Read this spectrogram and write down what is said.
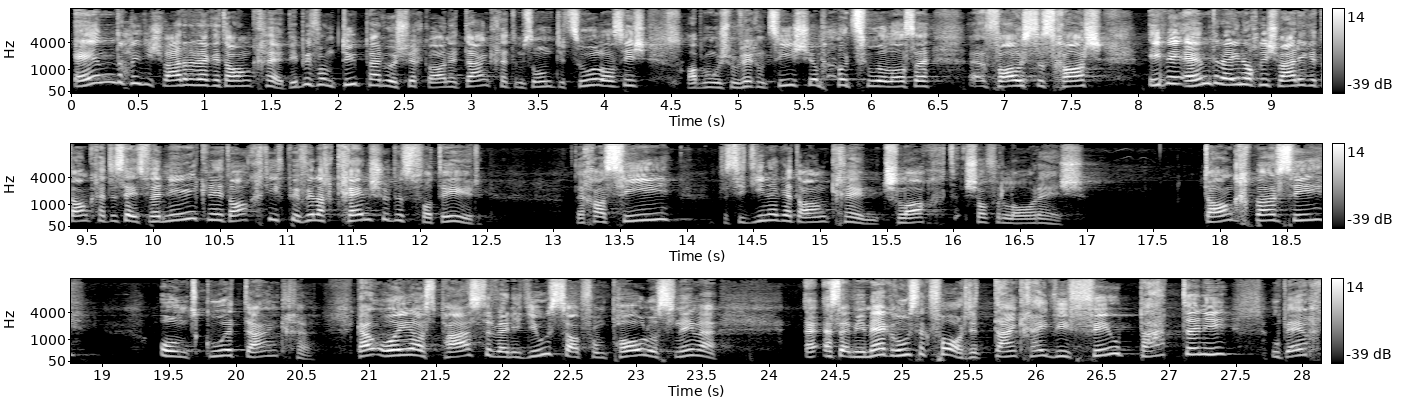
ähnlich die schwereren Gedanken hat. Ich bin vom Typ her, wo du vielleicht gar nicht denken, am Sonntag zulässt, aber musst mir vielleicht am Dienstag mal zulassen, äh, falls du das kannst. Ich bin eher der noch ein bisschen schwere Gedanken. Das heisst, wenn ich nicht aktiv bin, vielleicht kennst du das von dir, dann kann es sein, dass in deinen Gedanken die Schlacht schon verloren hast. Dankbar sein und gut denken. Auch ich als Pastor, wenn ich die Aussage von Paulus nehme, äh, es hat mich mega herausgefordert. Ich denke, hey, wie viel bete ich und bin einfach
